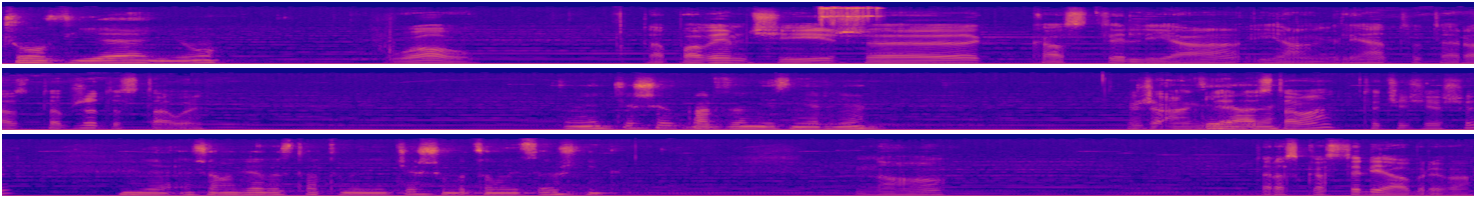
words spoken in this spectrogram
Człowieniu. Wow. To powiem ci, że Kastylia i Anglia to teraz dobrze dostały. To mnie cieszy bardzo niezmiernie. Że Anglia Ty, ale- dostała? To cię cieszy? Nie, dostała to mnie nie cieszy, bo to mój sojusznik. No. Teraz Kastylia obrywa.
